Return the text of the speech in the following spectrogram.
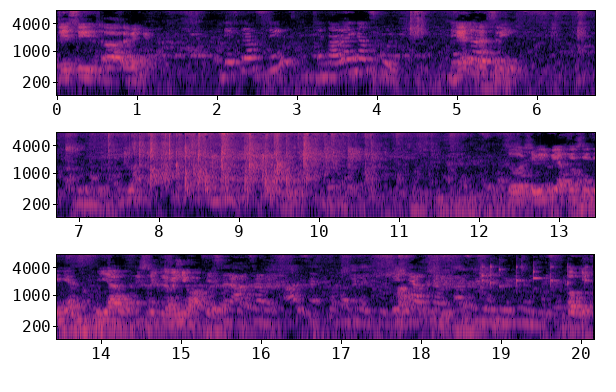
JC uh, revenue. Netra Sri, Narayana School. Netra Sri. So she will be officiating as ER District Revenue Officer. Okay.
